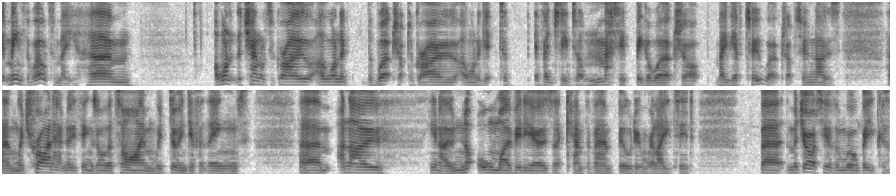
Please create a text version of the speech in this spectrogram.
it means the world to me. Um, I want the channel to grow. I want the workshop to grow. I want to get to eventually into a massive, bigger workshop. Maybe have two workshops, who knows. Um, we're trying out new things all the time. We're doing different things. Um, I know, you know, not all my videos are camper van building related but the majority of them will be because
